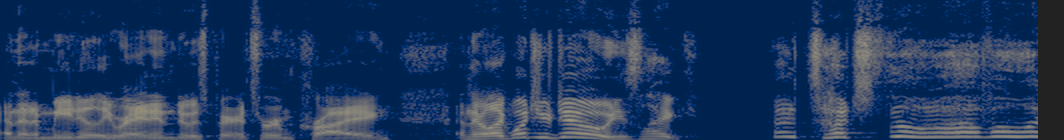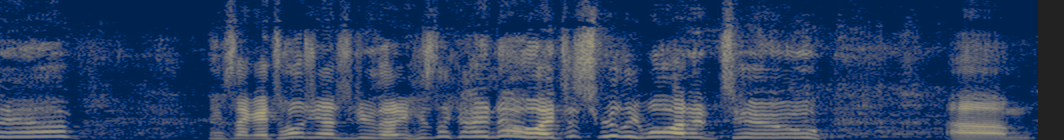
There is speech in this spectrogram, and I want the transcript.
and then immediately ran into his parents' room crying. And they're like, "What'd you do?" And he's like, "I touched the lava lamp." He's like, "I told you not to do that." He's like, "I know. I just really wanted to." Um,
